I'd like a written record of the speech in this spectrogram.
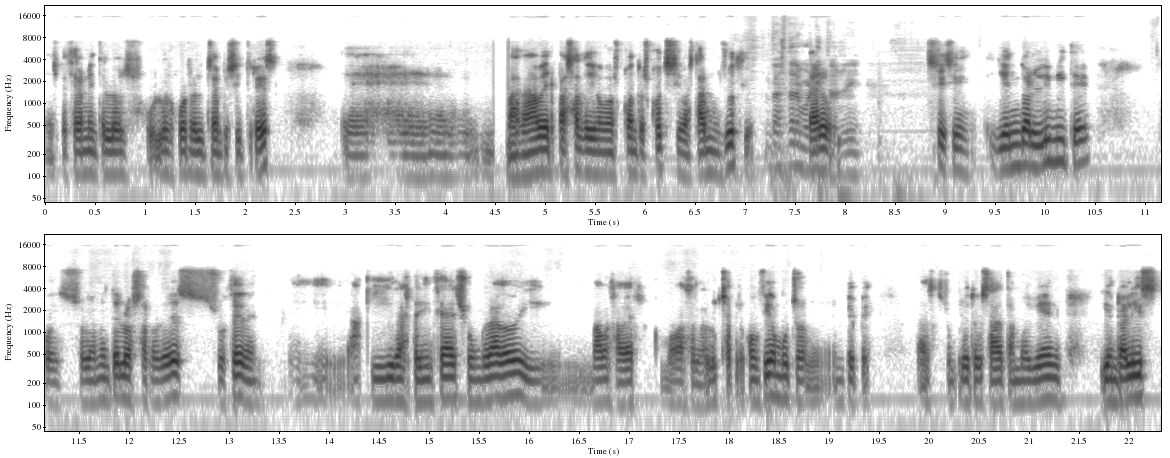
especialmente los, los World Championship 3, eh, van a haber pasado ya unos cuantos coches y va a estar muy sucio. Va a estar Claro. bonito, sí. Sí, sí, yendo al límite, pues obviamente los errores suceden. Y aquí la experiencia es un grado y vamos a ver cómo va a ser la lucha, pero confío mucho en, en Pepe. Es un piloto que se adapta muy bien y en rallies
